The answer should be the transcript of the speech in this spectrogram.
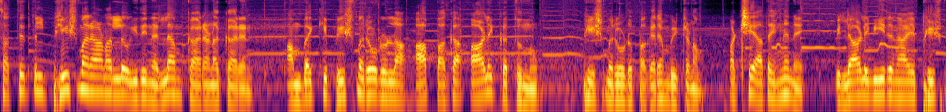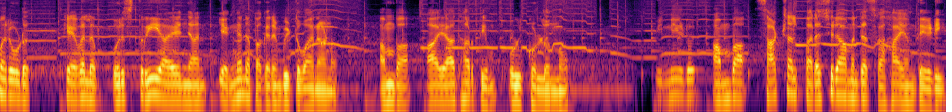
സത്യത്തിൽ ഭീഷ്മരാണല്ലോ ഇതിനെല്ലാം കാരണക്കാരൻ. അമ്പയ്ക്ക് ഭീഷ്മരോടുള്ള ആ പക ആളിക്കത്തുന്നു. ഭീഷ്മരോട് പകരം വീട്ടണം. പക്ഷേ അതെങ്ങനെ? വില്ലാളി വീരനായ ഭീഷ്മരോട് കേവലം ഒരു സ്ത്രീയായ ഞാൻ എങ്ങനെ പകരം വീട്ടുവാനാണ്? അംബ ആ യാഥാർത്ഥ്യം ഉൾക്കൊള്ളുന്നു. പിന്നീട് അംബ സാക്ഷാൽ പരശുരാമന്റെ സഹായം തേടി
